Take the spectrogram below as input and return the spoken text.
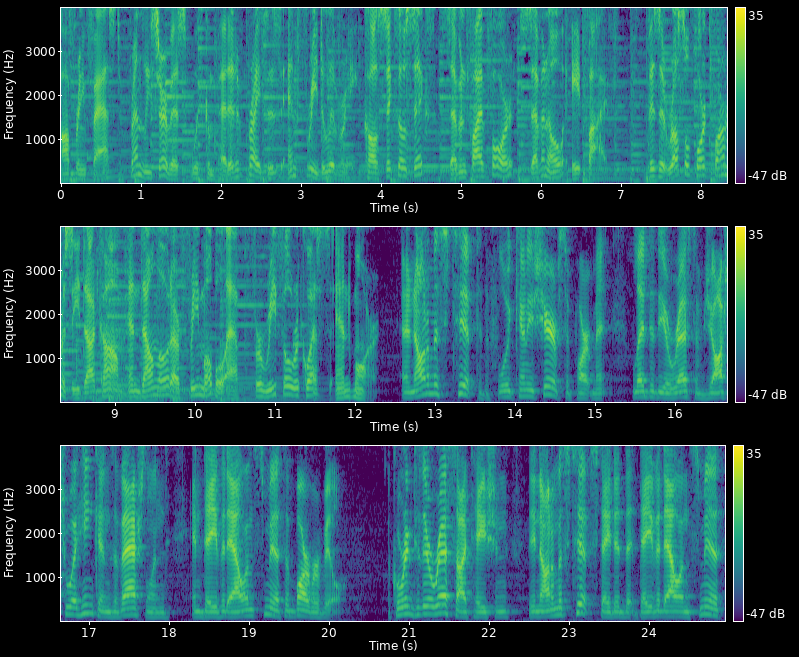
offering fast, friendly service with competitive prices and free delivery. Call 606 754 7085. Visit russellforkpharmacy.com and download our free mobile app for refill requests and more. An anonymous tip to the Floyd County Sheriff's Department led to the arrest of Joshua Hinkins of Ashland and David Allen Smith of Barbourville. According to the arrest citation, the anonymous tip stated that David Allen Smith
